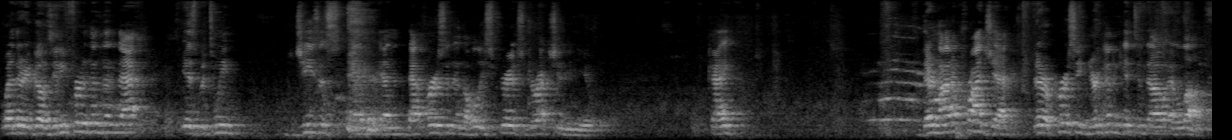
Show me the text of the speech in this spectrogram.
Whether it goes any further than that is between Jesus and, and that person and the Holy Spirit's direction in you. Okay? They're not a project, they're a person you're going to get to know and love.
